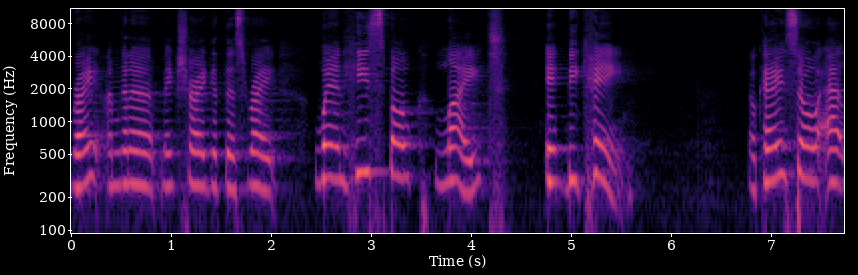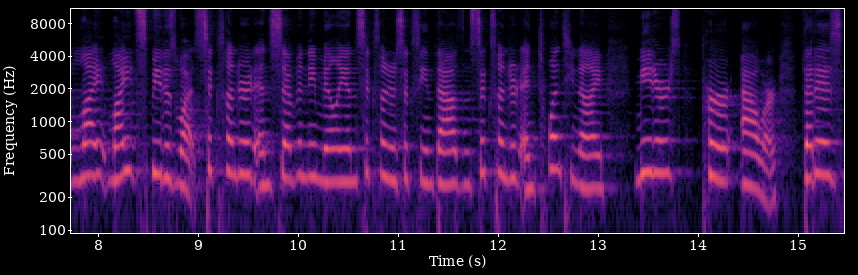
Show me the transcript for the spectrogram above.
right? I'm going to make sure I get this right. When he spoke light, it became. Okay, so at light, light speed is what? 670,616,629 meters per hour. That is,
